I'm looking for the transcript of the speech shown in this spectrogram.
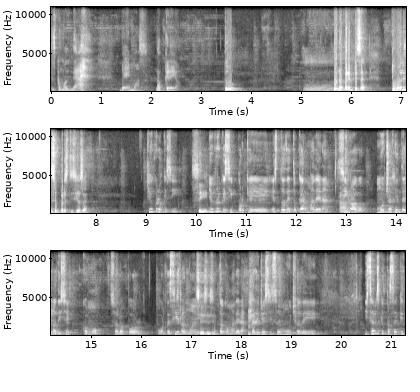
Es como, nah, vemos, no creo. ¿Tú? mm, Bueno, para empezar, ¿tú eres supersticiosa? yo creo que sí. Sí. Yo creo que sí, porque esto de tocar madera, sí Ah. lo hago. Mucha gente lo dice como solo por, por decirlo, ¿no? Sí, sí, sí. Toco madera. Pero yo sí soy mucho de... ¿Y sabes qué pasa? Que,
